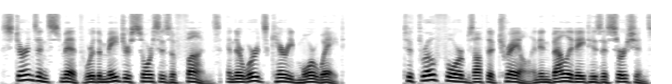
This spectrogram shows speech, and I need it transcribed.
Stearns and Smith were the major sources of funds, and their words carried more weight. To throw Forbes off the trail and invalidate his assertions,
